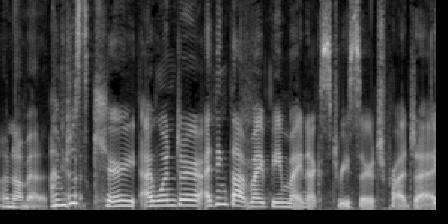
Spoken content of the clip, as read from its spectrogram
I'm not mad at the I'm cat. just curious. I wonder. I think that might be my next research project.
